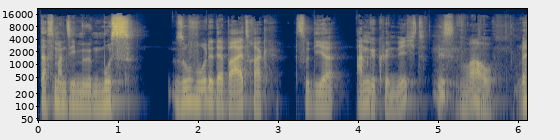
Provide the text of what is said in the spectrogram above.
dass man sie mögen muss. So wurde der Beitrag zu dir angekündigt. Ist, wow.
